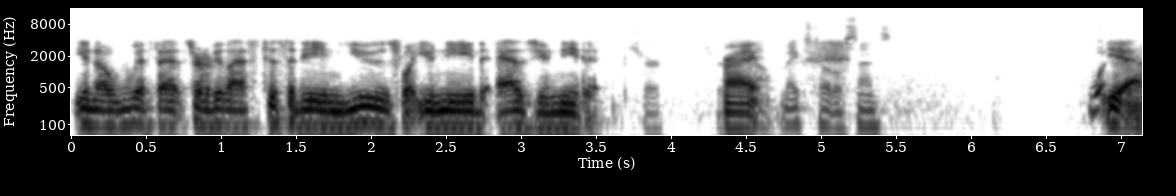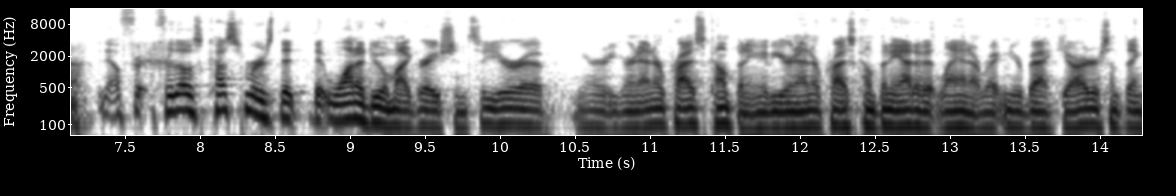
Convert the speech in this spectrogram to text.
you know with that sort of elasticity and use what you need as you need it sure, sure. right no, makes total sense what, yeah. Now, for, for those customers that, that want to do a migration, so you're a you're, you're an enterprise company, maybe you're an enterprise company out of Atlanta, right in your backyard or something.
